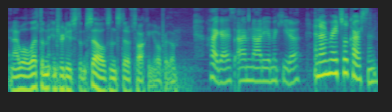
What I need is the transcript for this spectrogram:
and I will let them introduce themselves instead of talking over them. Hi, guys. I'm Nadia Makita. And I'm Rachel Carson.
